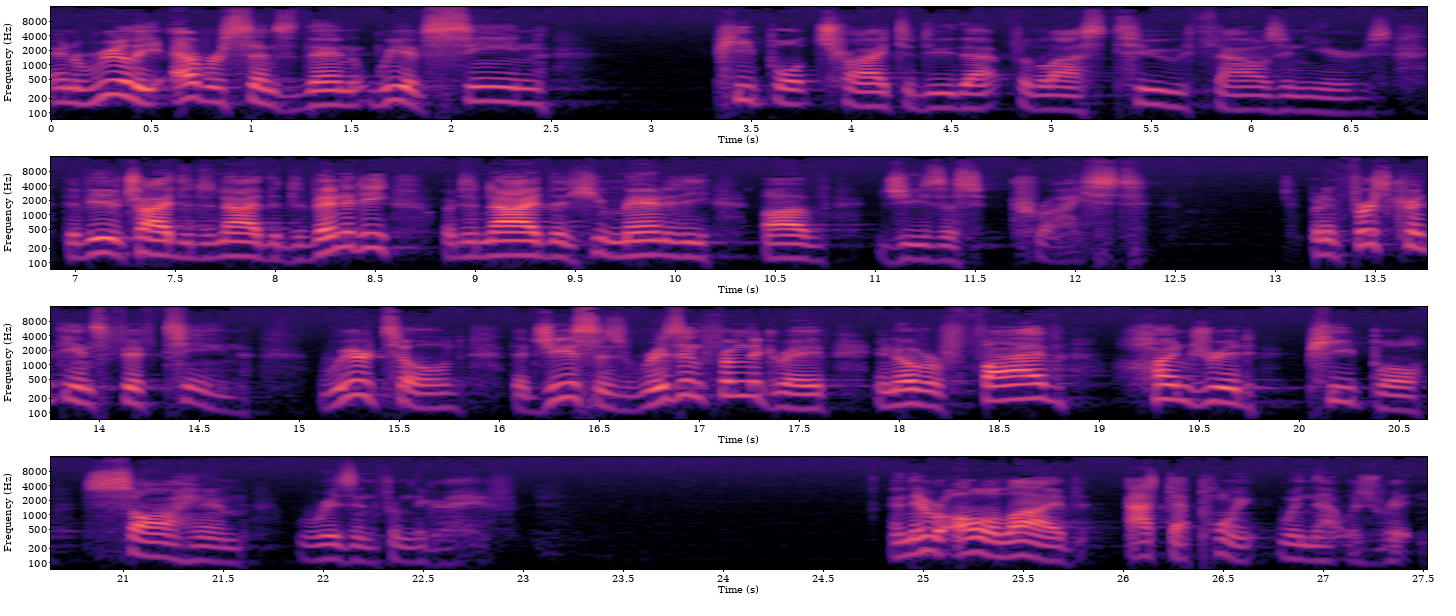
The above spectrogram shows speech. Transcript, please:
And really, ever since then, we have seen people try to do that for the last 2,000 years. They've either tried to deny the divinity or deny the humanity of Jesus Christ. But in 1 Corinthians 15, we're told that Jesus is risen from the grave, and over 500 people saw him risen from the grave. And they were all alive at that point when that was written.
